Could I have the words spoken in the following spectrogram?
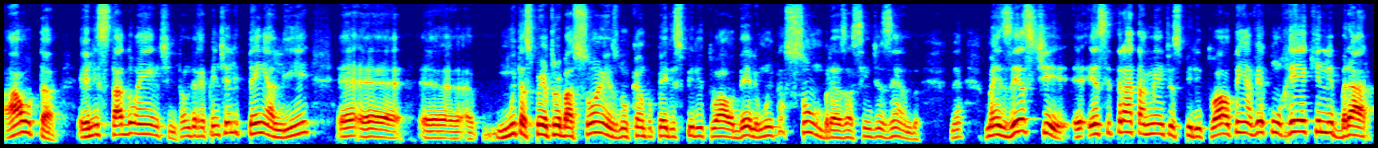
alta, ele está doente. Então, de repente, ele tem ali é, é, é, muitas perturbações no campo perispiritual dele, muitas sombras, assim dizendo. Né? Mas este, esse tratamento espiritual tem a ver com reequilibrar.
